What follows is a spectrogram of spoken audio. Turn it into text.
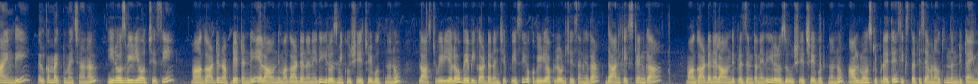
హాయ్ అండి welcome back to my channel. ఈరోజు వీడియో వచ్చేసి మా గార్డెన్ అప్డేట్ అండి. ఎలా ఉంది మా గార్డెన్ అనేది ఈరోజు మీకు షేర్ చేయబోతున్నాను. లాస్ట్ వీడియోలో బేబీ గార్డెన్ అని చెప్పేసి ఒక వీడియో అప్లోడ్ చేశాను కదా. దానికి ఎక్స్టెండ్గా మా గార్డెన్ ఎలా ఉంది ప్రజెంట్ అనేది ఈరోజు షేర్ చేయబోతున్నాను. ఆల్మోస్ట్ ఇప్పుడైతే సిక్స్ థర్టీ సెవెన్ అవుతుందండి టైం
